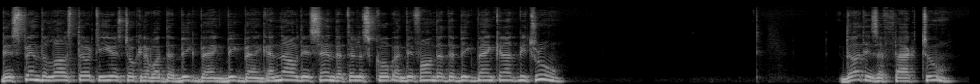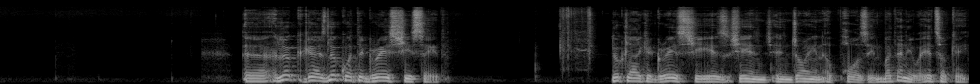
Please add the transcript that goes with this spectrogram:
They spent the last 30 years talking about the Big Bang, Big Bang, and now they send the telescope and they found that the Big Bang cannot be true. That is a fact too. Uh, look, guys, look what the Grace she said. Look like a grace she is she enjoying opposing. But anyway, it's okay.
